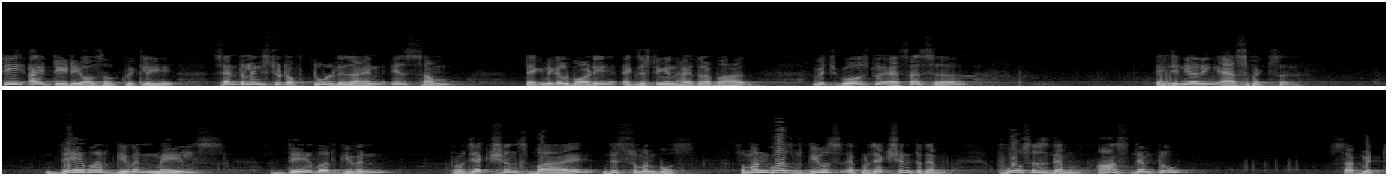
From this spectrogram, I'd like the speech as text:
CITD also quickly, Central Institute of Tool Design is some technical body existing in Hyderabad which goes to assess uh, engineering aspects. They were given mails, they were given projections by this Suman Bose. Suman Bose gives a projection to them, forces them, asks them to submit.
